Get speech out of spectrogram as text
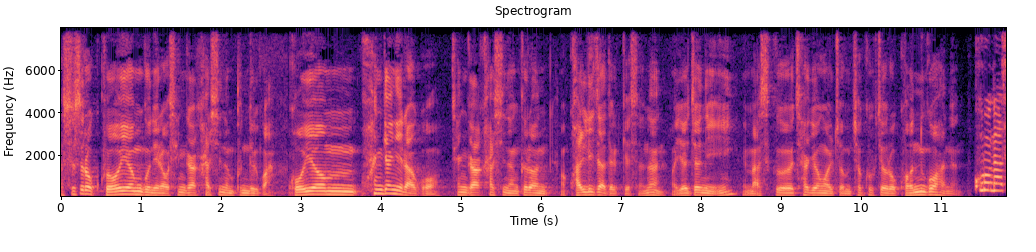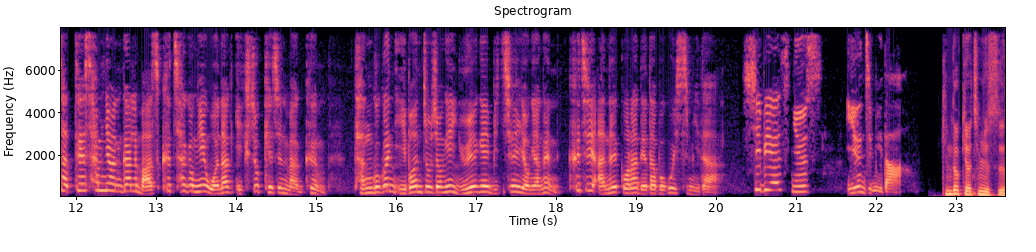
스스로 고위험군이라고 생각하시는 분들과 고위험 환경이라고 생각하시는 그런 관리자들께서는 여전히 마스크 착용을 좀 적극적으로 권고하는 코로나 사태 3년간 마스크 착용이 워낙 익숙해진 만큼 당국은 이번 조정이 유행에 미칠 영향은 크지 않을 거라 내다보고 있습니다. CBS 뉴스 이은지입니다. 김덕기 아침 뉴스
